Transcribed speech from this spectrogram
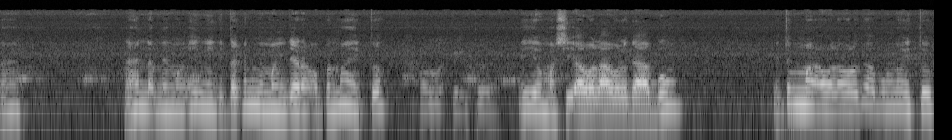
Ah nah enggak memang ini kita kan memang jarang open mic tuh. Oh gitu iya masih awal-awal gabung. Itu memang awal-awal gabung loh itu.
